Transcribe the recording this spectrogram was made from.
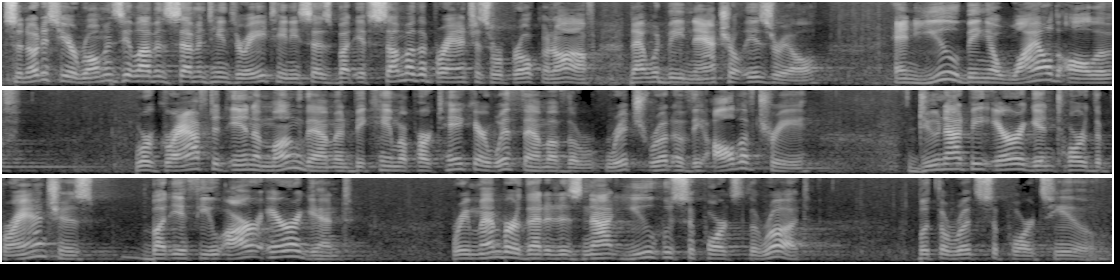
So notice here, Romans 11, 17 through 18, he says, But if some of the branches were broken off, that would be natural Israel, and you, being a wild olive, were grafted in among them and became a partaker with them of the rich root of the olive tree. Do not be arrogant toward the branches, but if you are arrogant, remember that it is not you who supports the root but the root supports you.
